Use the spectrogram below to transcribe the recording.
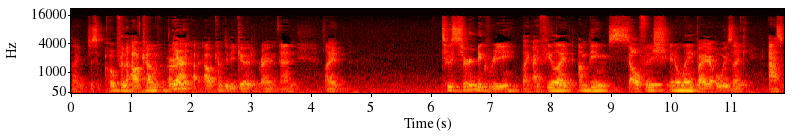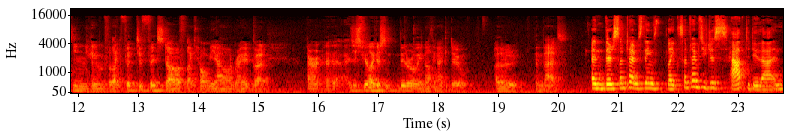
like just hope for the outcome or Yeah. outcome to be good right and like to a certain degree like I feel like I'm being selfish in a way by always like asking him for like fit to fix stuff like help me out right but I don't I- just feel like there's literally nothing I could do other than that And there's sometimes things like sometimes you just have to do that. And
